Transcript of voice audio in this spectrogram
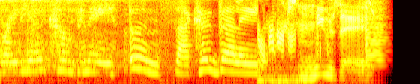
Radio Company, Un Sacco Belly. Music.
